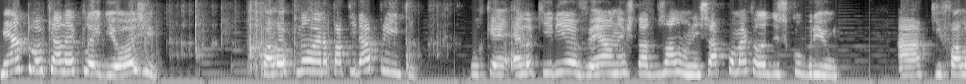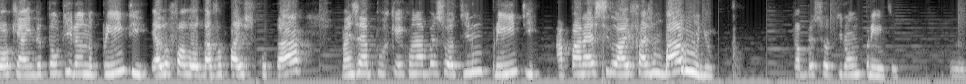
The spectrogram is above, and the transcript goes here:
Nem à toa que a Lecleide hoje falou que não era pra tirar print. Porque ela queria ver a honestidade dos alunos. E sabe como é que ela descobriu? A que falou que ainda estão tirando print, ela falou dava pra escutar, mas é porque quando a pessoa tira um print, aparece lá e faz um barulho. Que a pessoa tirou um print. Uhum,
